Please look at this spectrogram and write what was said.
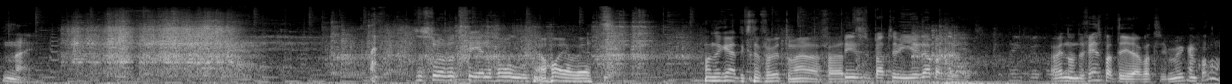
Nej. Så står det åt fel håll. Jaha, jag vet. Och nu kan jag inte knuffa ut de här för att... Finns batterier i det där batteriet? Jag vet inte om det finns batteri där batteri, men vi kan kolla.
